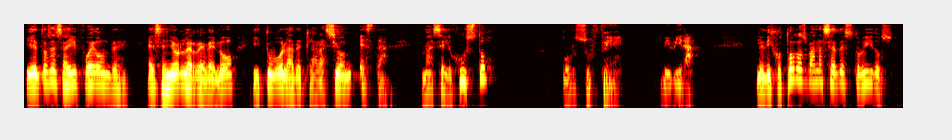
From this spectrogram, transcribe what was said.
Y entonces ahí fue donde el Señor le reveló y tuvo la declaración esta, mas el justo por su fe vivirá. Le dijo, todos van a ser destruidos,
